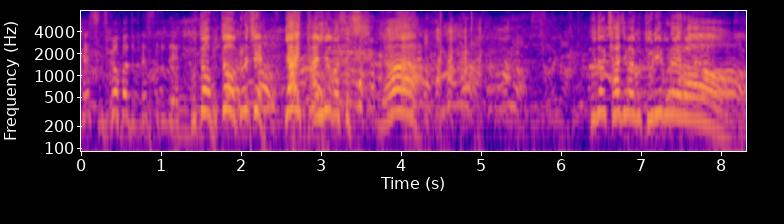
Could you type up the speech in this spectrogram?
패스 누가 봐도 패스인데. 붙어 붙어 그렇지 야이 달려갔어 씨. 야 그냥 차지 말고 드리블 해라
